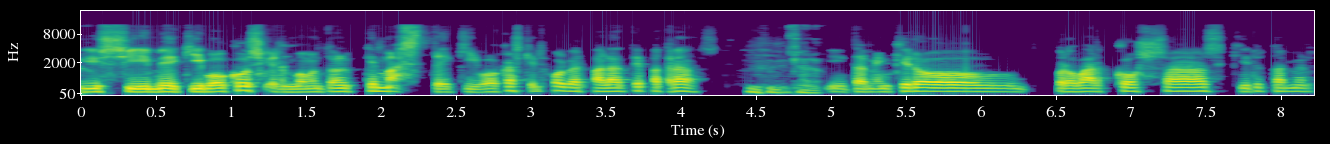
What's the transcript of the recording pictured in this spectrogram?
Y si me equivoco, es el momento en el que más te equivocas, quieres volver para adelante, para atrás. Y también quiero probar cosas, quiero también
